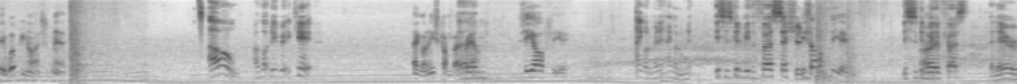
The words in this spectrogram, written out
it would be nice, wouldn't it? Oh, I got a new bit of kit. Hang on, he's come back Um, round. Is he after you? Hang on a minute, hang on a minute. This is going to be the first session. He's after you. This is going to be the Okay. first. Hello.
